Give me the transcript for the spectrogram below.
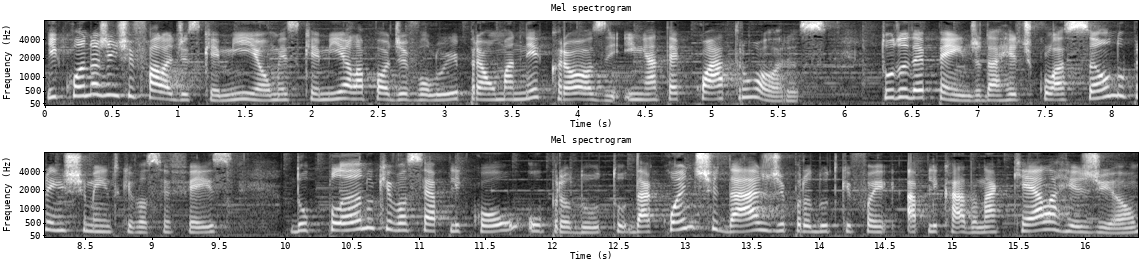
E quando a gente fala de isquemia, uma isquemia ela pode evoluir para uma necrose em até 4 horas. Tudo depende da reticulação do preenchimento que você fez do plano que você aplicou o produto, da quantidade de produto que foi aplicado naquela região,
